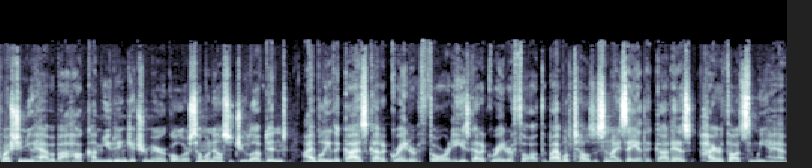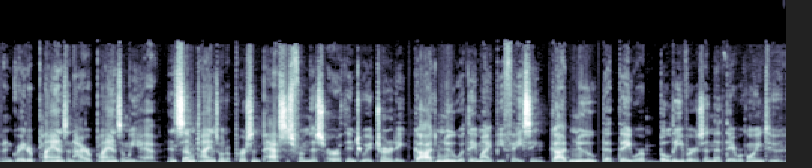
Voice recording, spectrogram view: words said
question you have about how come you didn't get your miracle or someone else that you love didn't, I believe that God's got a greater authority. He's got a greater thought. The Bible tells us in Isaiah that God has higher thoughts than we have and greater plans and higher plans than we have. And sometimes when a person passes from this earth into eternity, God knew what they might be facing. God knew that they were believers and that they were going to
